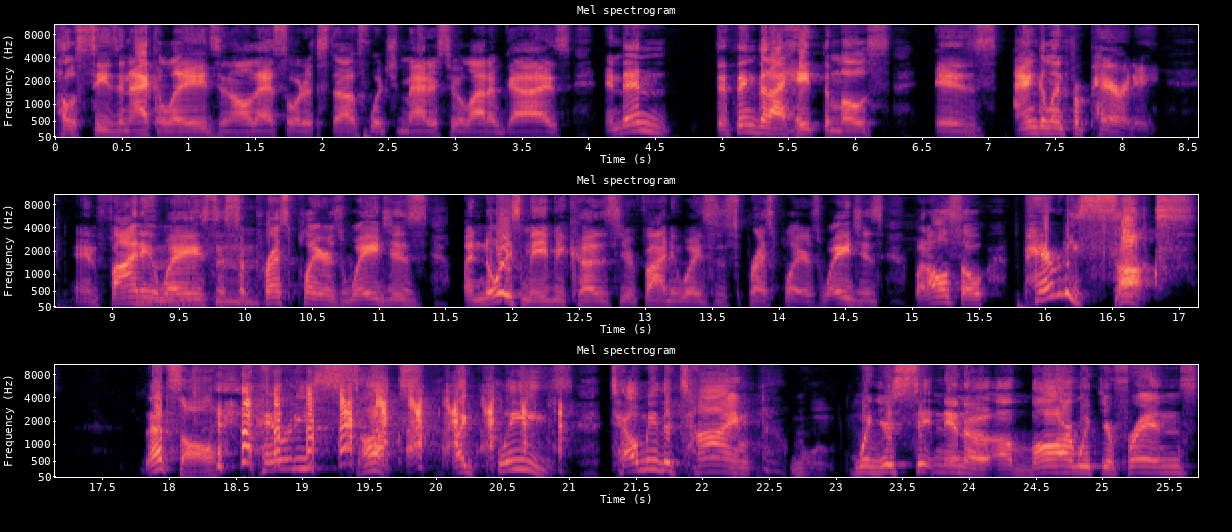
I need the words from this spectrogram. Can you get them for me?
postseason accolades and all that sort of stuff, which matters to a lot of guys. And then the thing that I hate the most is angling for parity and finding ways to Mhm. suppress players' wages annoys me because you're finding ways to suppress players' wages, but also parity sucks. That's all. Parity sucks. Like, please tell me the time when you're sitting in a, a bar with your friends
